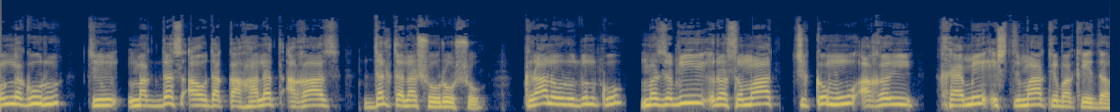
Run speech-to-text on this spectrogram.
مونږ ګورو چې مقدس او د کهانت اغاز دلته نه شروع شو ګران اوردونکو مذهبي رسومات چې کوم اغه خیمه اجتماع کې بکیده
